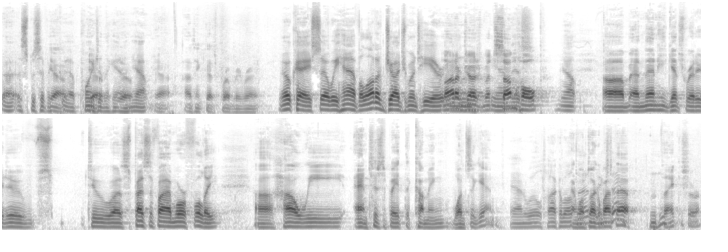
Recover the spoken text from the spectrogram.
uh, a specific Yeah, uh, point yeah, in the canon. Yeah. yeah. I think that's probably right. Okay, so we have a lot of judgment here. A lot of judgment, some this. hope. Yep. Um, and then he gets ready to to uh, specify more fully uh, how we anticipate the coming once again. And we'll talk about and that. we'll talk about time. that. Thank you, sir.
